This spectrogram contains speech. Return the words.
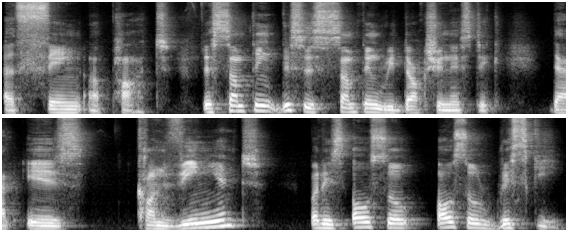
a thing apart, there's something, this is something reductionistic that is convenient, but is also, also risky,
